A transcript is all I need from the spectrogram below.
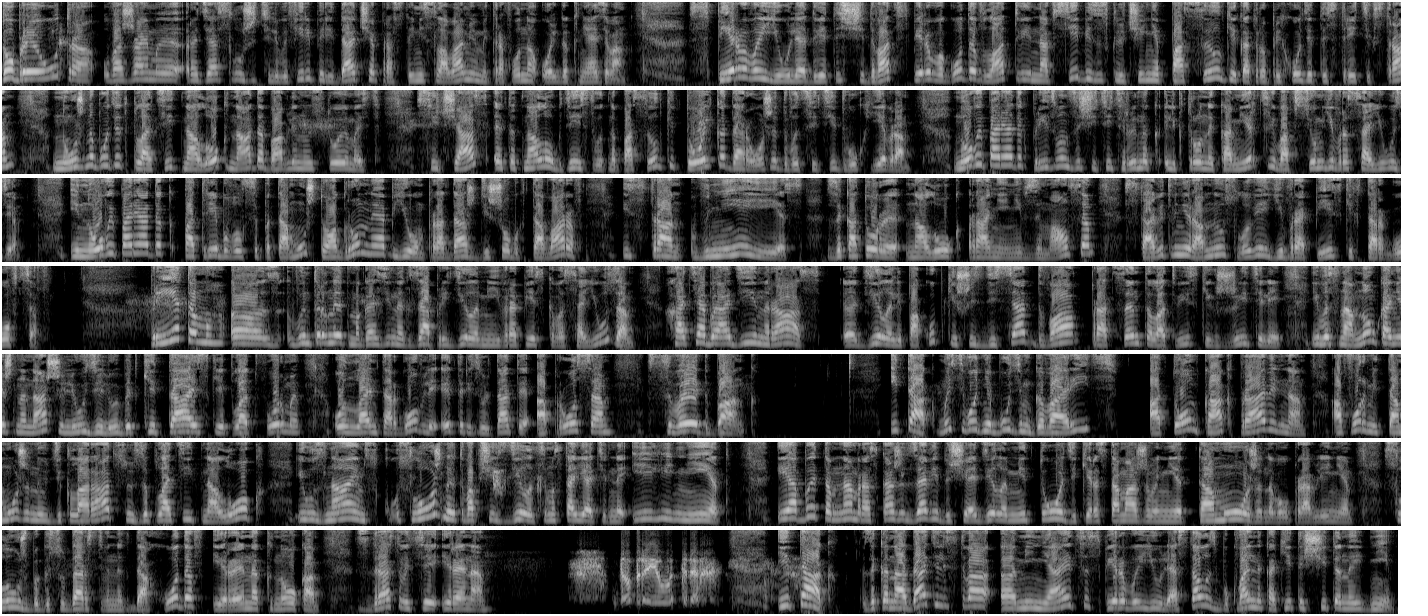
Доброе утро, уважаемые радиослушатели. В эфире передача «Простыми словами» у микрофона Ольга Князева. С 1 июля 2021 года в Латвии на все без исключения посылки, которые приходят из третьих стран, нужно будет платить налог на добавленную стоимость. Сейчас этот налог действует на посылки только дороже 22 евро. Новый порядок призван защитить рынок электронной коммерции во всем Евросоюзе. И новый порядок потребовался потому, что огромный объем продаж дешевых товаров из стран вне ЕС, за которые налог ранее не взимался, ставит в неравные условия европейских торговцев. При этом э, в интернет-магазинах за пределами Европейского Союза хотя бы один раз делали покупки 62% латвийских жителей. И в основном, конечно, наши люди любят китайские платформы онлайн-торговли. Это результаты опроса Swedbank. Итак, мы сегодня будем говорить о том, как правильно оформить таможенную декларацию, заплатить налог и узнаем, сложно это вообще сделать самостоятельно или нет. И об этом нам расскажет заведующий отделом методики растамаживания таможенного управления службы государственных доходов Ирена Кнока. Здравствуйте, Ирена. Доброе утро. Итак, Законодательство э, меняется с 1 июля. Осталось буквально какие-то считанные дни.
